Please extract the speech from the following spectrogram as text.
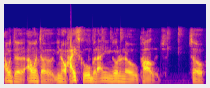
I went to I went to you know high school, but I didn't go to no college. So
